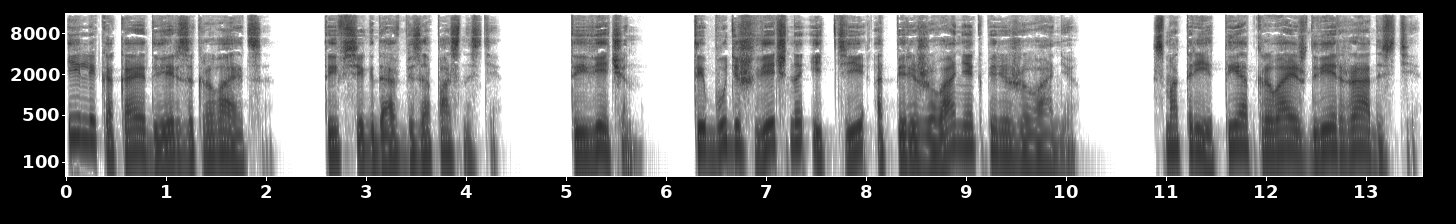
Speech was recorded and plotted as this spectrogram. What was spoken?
или какая дверь закрывается, ты всегда в безопасности. Ты вечен. Ты будешь вечно идти от переживания к переживанию. Смотри, ты открываешь дверь радости,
